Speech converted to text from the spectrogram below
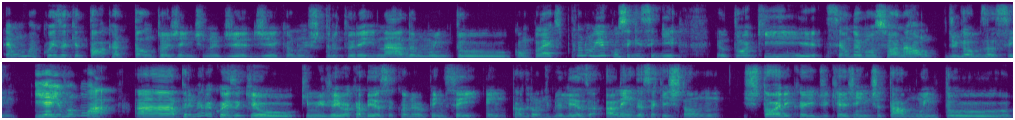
é uma coisa que toca tanto a gente no dia a dia que eu não estruturei nada muito complexo, porque eu não ia conseguir seguir. Eu tô aqui sendo emocional, digamos assim. E aí vamos lá. A primeira coisa que, eu, que me veio à cabeça quando eu pensei em padrão de beleza, além dessa questão histórica e de que a gente está muito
